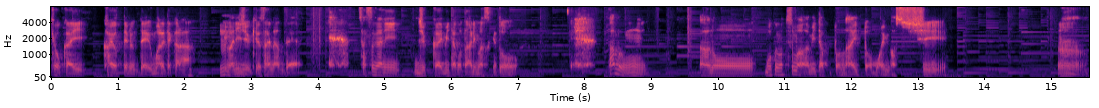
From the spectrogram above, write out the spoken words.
教会通ってるんで生まれてから今うん29歳なんでさすがに10回見たことありますけど多分あの僕の妻は見たことないと思いますしうん。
